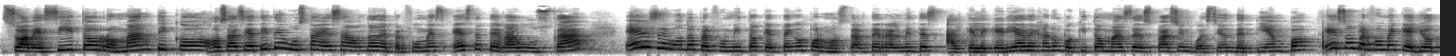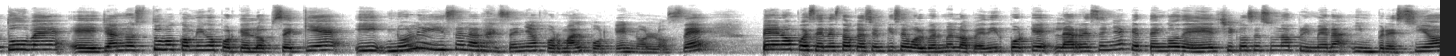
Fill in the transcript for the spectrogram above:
suavecito, romántico. O sea, si a ti te gusta esa onda de perfumes, este te va a gustar. El segundo perfumito que tengo por mostrarte realmente es al que le quería dejar un poquito más de espacio en cuestión de tiempo. Es un perfume que yo tuve, eh, ya no estuvo conmigo porque lo obsequié y no le hice la reseña formal porque no lo sé. Pero pues en esta ocasión quise volvérmelo a pedir porque la reseña que tengo de él, chicos, es una primera impresión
